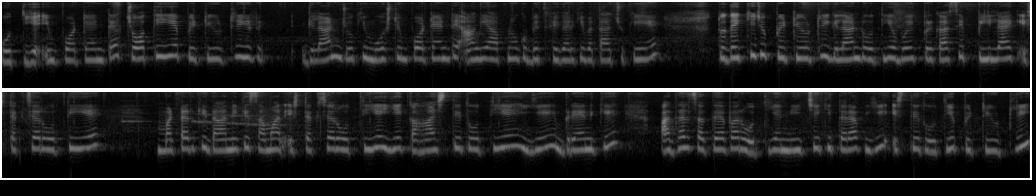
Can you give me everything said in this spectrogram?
होती है। इंपॉर्टेंट है। चौथी है पिट्यूटरी ग्लैंड जो कि मोस्ट इंपॉर्टेंट है। आगे आप लोगों को विथ फिगर की बता चुके हैं। तो देखिए, जो पिट्यूटरी ग्लैंड होती है, वो एक प्रकार से पी लाइक स्ट्रक्चर होती है। मटर के दाने के समान स्ट्रक्चर होती है, ये कहाँ स्थित होती है? ये ब्रेन के अधर सतह पर होती है, नीचे की तरफ़ ये स्थित होती है पिट्यूटरी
